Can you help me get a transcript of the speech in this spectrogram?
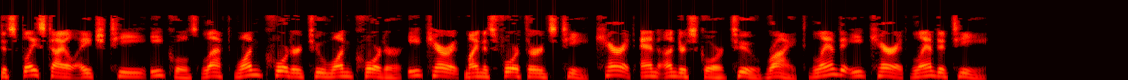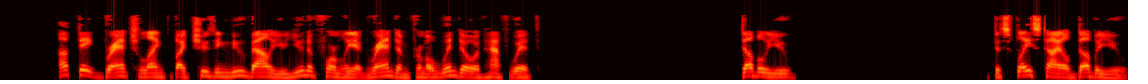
Display style ht equals left one quarter to one quarter e caret minus four thirds t caret n underscore two right lambda e caret lambda t. Update branch length by choosing new value uniformly at random from a window of half width. W. Display style w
